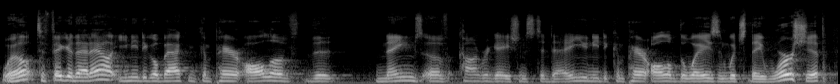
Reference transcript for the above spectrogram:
Well, to figure that out, you need to go back and compare all of the names of congregations today. You need to compare all of the ways in which they worship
